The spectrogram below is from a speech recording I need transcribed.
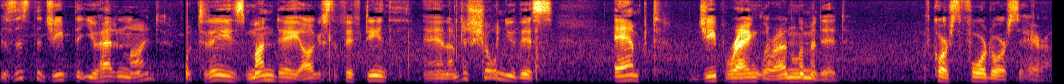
Is this the Jeep that you had in mind? Today is Monday, August the 15th, and I'm just showing you this amped Jeep Wrangler Unlimited. Of course, the four door Sahara.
